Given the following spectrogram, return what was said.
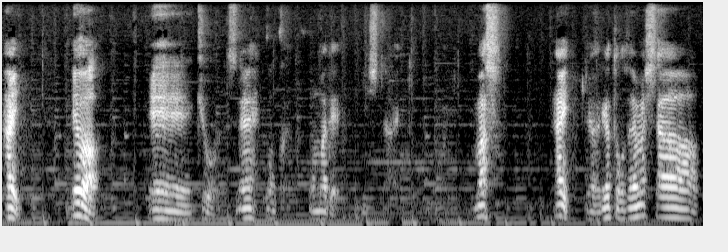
はい。では、えー、今日はですね、今回ここまでにしたます。はい。ではありがとうございました。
